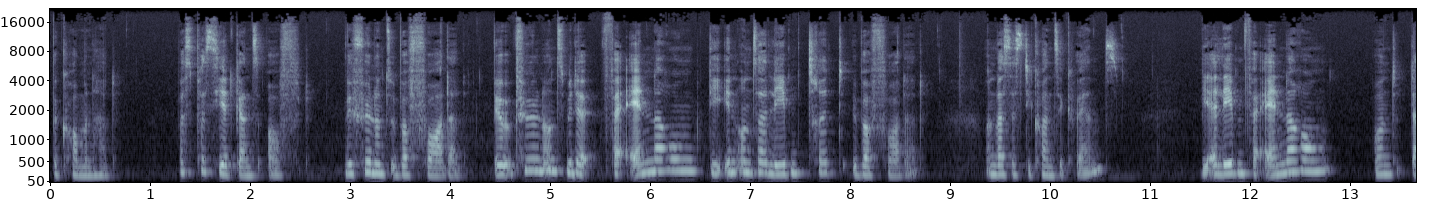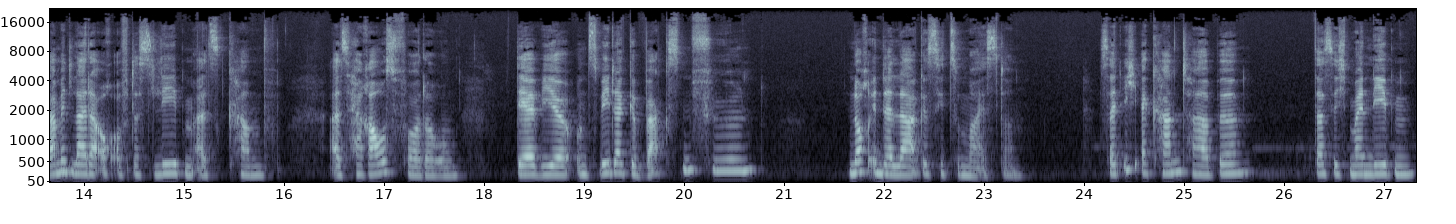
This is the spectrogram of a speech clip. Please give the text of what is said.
bekommen hat. Was passiert ganz oft? Wir fühlen uns überfordert. Wir fühlen uns mit der Veränderung, die in unser Leben tritt, überfordert. Und was ist die Konsequenz? Wir erleben Veränderung und damit leider auch oft das Leben als Kampf, als Herausforderung, der wir uns weder gewachsen fühlen noch in der Lage, sie zu meistern. Seit ich erkannt habe, dass ich mein Leben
